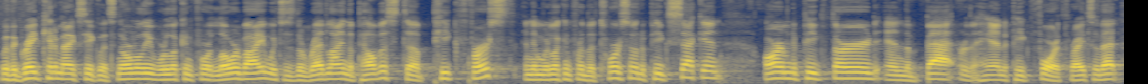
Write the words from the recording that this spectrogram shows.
with a great kinematic sequence. Normally we're looking for lower body, which is the red line, the pelvis, to peak first, and then we're looking for the torso to peak second, arm to peak third, and the bat or the hand to peak fourth, right? So that,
